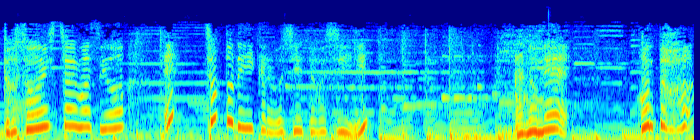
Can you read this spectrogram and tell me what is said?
っと損しちゃいますよ。え？ちょっとでいいから教えてほしい？あのね本当は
